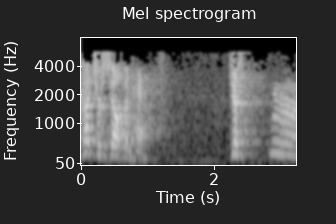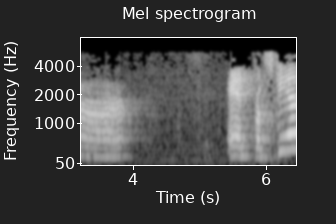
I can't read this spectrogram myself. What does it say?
Cut yourself in half. Just and from skin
